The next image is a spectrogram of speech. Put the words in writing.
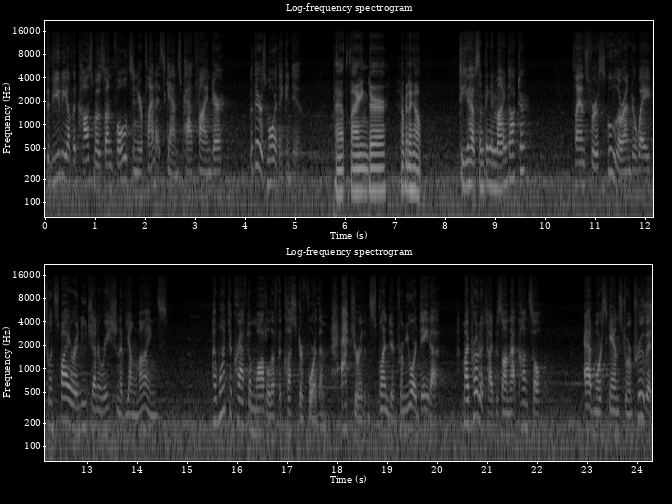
The beauty of the cosmos unfolds in your planet scans, Pathfinder. But there is more they can do. Pathfinder. How can I help? Do you have something in mind, Doctor? Plans for a school are underway to inspire a new generation of young minds. I want to craft a model of the cluster for them, accurate and splendid from your data. My prototype is on that console. Add more scans to improve it,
